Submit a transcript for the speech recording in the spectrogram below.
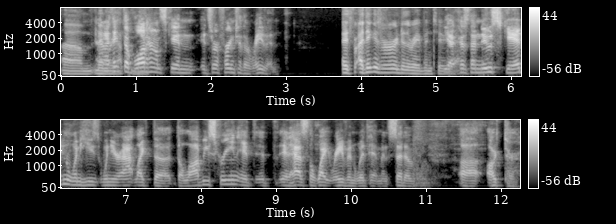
um and I think the bloodhound skin it's referring to the raven. it's, i think it's referring to the raven too Yeah, because the new skin when he's when you're at like the the lobby screen, it, it it has the white raven with him instead of uh Artur.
